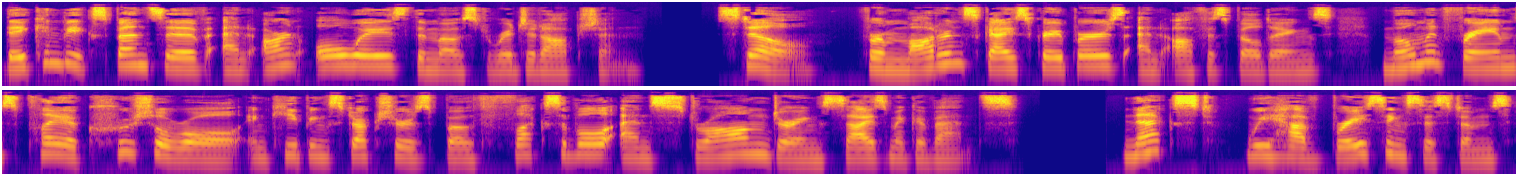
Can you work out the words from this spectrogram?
They can be expensive and aren't always the most rigid option. Still, for modern skyscrapers and office buildings, moment frames play a crucial role in keeping structures both flexible and strong during seismic events. Next, we have bracing systems,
